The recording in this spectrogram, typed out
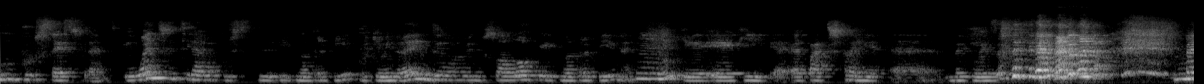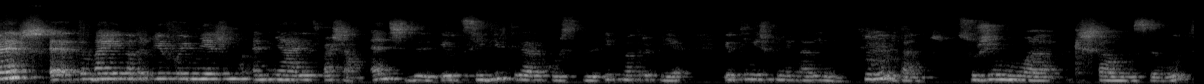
um processo grande. Eu antes de tirar o curso de hipnoterapia, porque eu entrei no desenvolvimento pessoal logo com a hipnoterapia, né? Uhum. que é, é, aqui a parte estranha uh, da coisa. Mas uh, também a hipnoterapia foi mesmo a minha área de paixão. Antes de eu decidir tirar o curso de hipnoterapia, eu tinha experimentado em mim. Uhum. Portanto, surgiu-me uma questão de saúde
